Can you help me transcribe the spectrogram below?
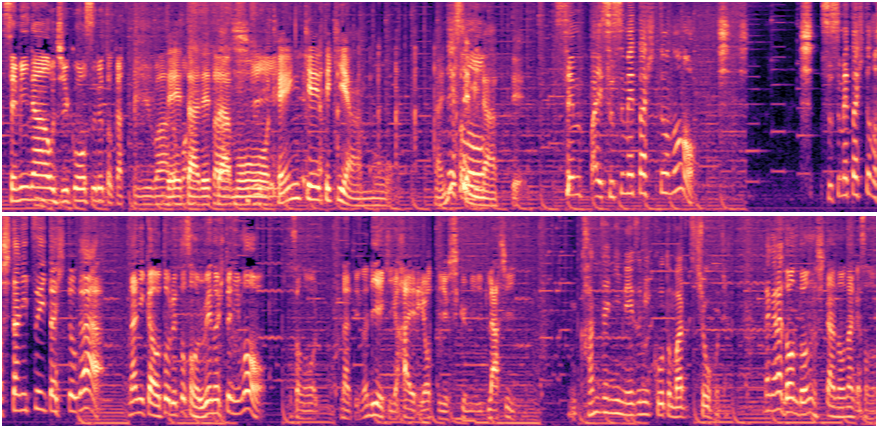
セミナーを受講するとかっていうワー出ドもあったし。た出た。もう典型的やん。もう何？でそのセミナーって。先輩進めた人のしし進めた人の下についた人が何かを取るとその上の人にもそのなんていうの利益が入るよっていう仕組みらしい。完全にネズミ講とマルチ商法じゃんだからどんどん下のなんかその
